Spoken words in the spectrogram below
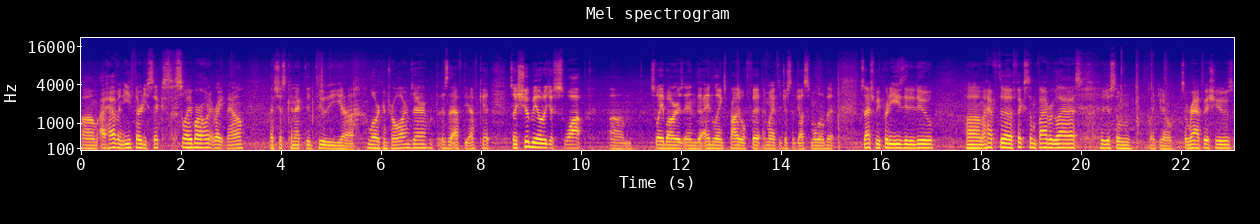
Um, I have an E36 sway bar on it right now. That's just connected to the uh, lower control arms there. Is the FDF kit. So I should be able to just swap um, sway bars and the end links probably will fit. I might have to just adjust them a little bit. So that should be pretty easy to do. Um, I have to fix some fiberglass. There's just some, like, you know, some wrap issues.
